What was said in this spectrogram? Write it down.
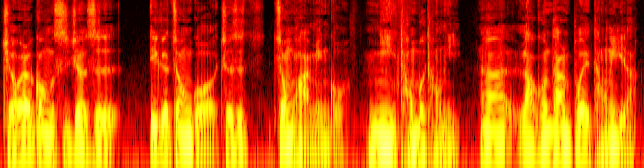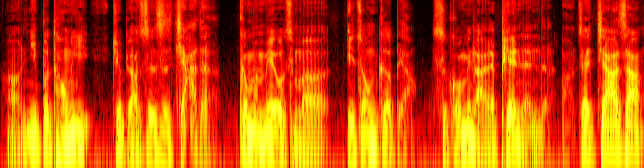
九二共识就是一个中国，就是中华民国，你同不同意？那老共当然不会同意了啊！你不同意，就表示是假的，根本没有什么一中各表，是国民党来骗人的啊！再加上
